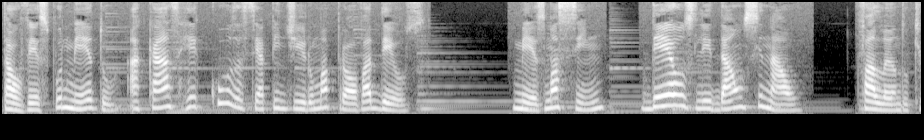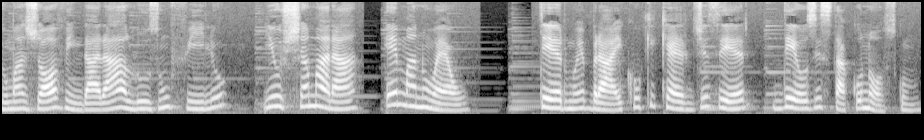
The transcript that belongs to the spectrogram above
Talvez por medo, Acas recusa-se a pedir uma prova a Deus. Mesmo assim, Deus lhe dá um sinal, falando que uma jovem dará à luz um filho e o chamará Emanuel, termo hebraico que quer dizer Deus está conosco.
